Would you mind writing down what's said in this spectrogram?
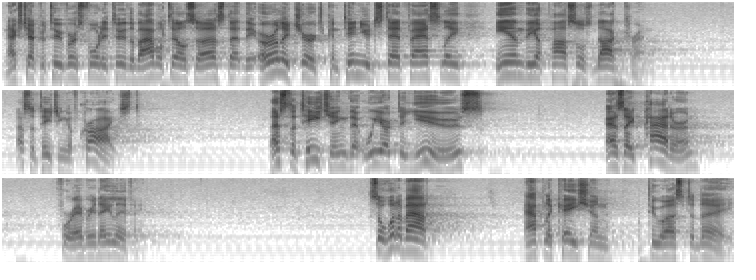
In Acts chapter 2, verse 42, the Bible tells us that the early church continued steadfastly in the apostles' doctrine. That's the teaching of Christ. That's the teaching that we are to use as a pattern for everyday living. So, what about application to us today?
